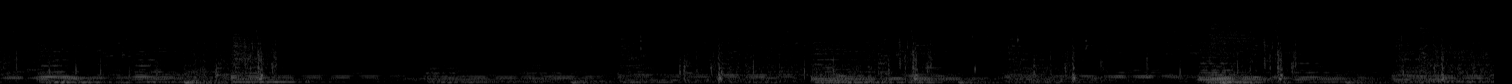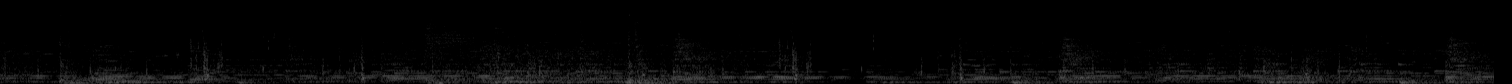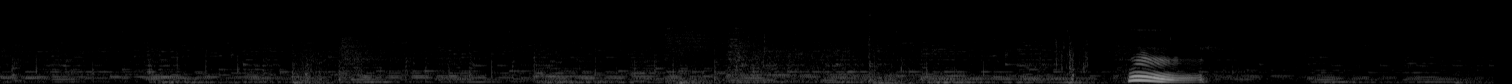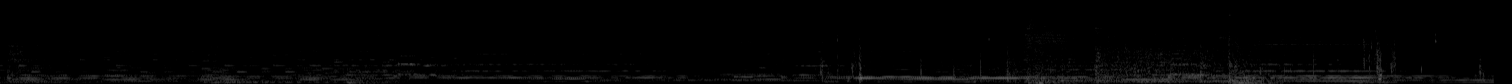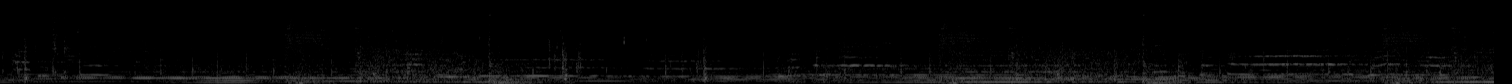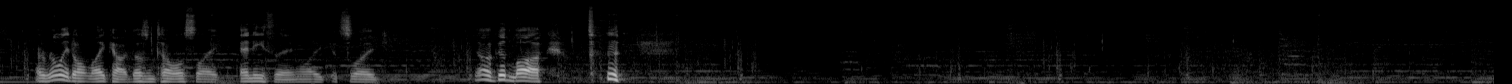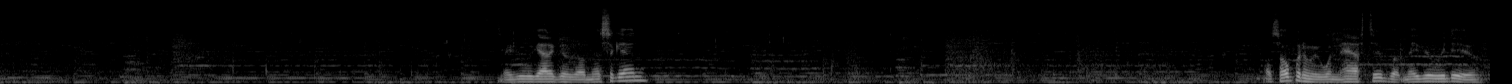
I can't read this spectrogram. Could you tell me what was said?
I really don't like how it doesn't tell us like anything. Like it's like, oh, good luck. Maybe we gotta go on this again? I was hoping we wouldn't have to, but maybe we do.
